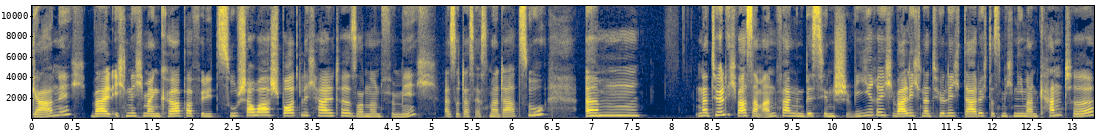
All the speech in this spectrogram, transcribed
gar nicht, weil ich nicht meinen Körper für die Zuschauer sportlich halte, sondern für mich. Also das erstmal dazu. Ähm, Natürlich war es am Anfang ein bisschen schwierig, weil ich natürlich dadurch, dass mich niemand kannte,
